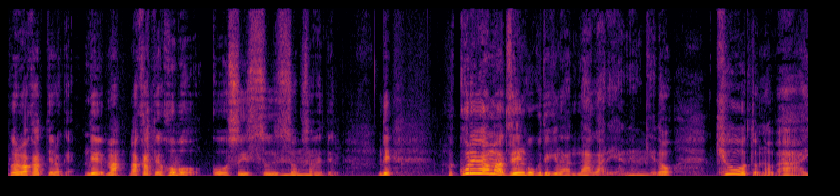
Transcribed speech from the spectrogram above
これ分かってるわけ。でまあ分かってほぼこう推測されてる、でこれはまあ全国的な流れやねんけど、うん、京都の場合、うん、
